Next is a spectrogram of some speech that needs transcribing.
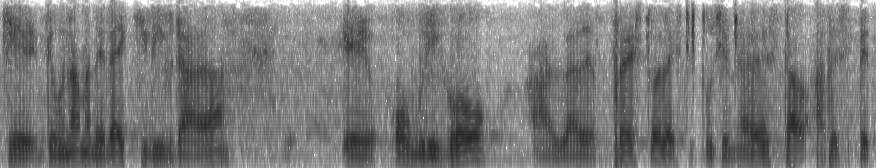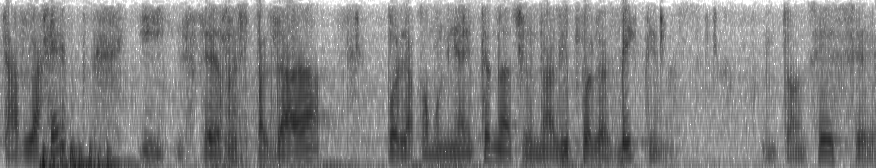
que de una manera equilibrada eh, obligó al resto de la institucionalidad del Estado a respetar la JEP y ser respaldada por la comunidad internacional y por las víctimas. Entonces, eh,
